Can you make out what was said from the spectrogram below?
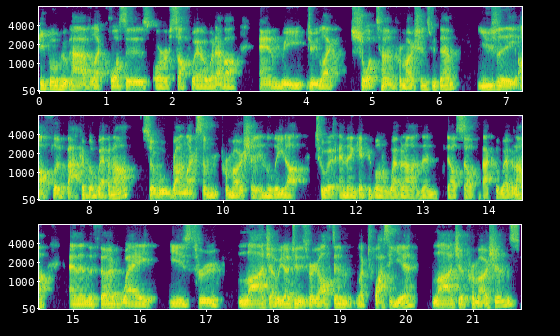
people who have like courses or software or whatever, and we do like short term promotions with them, usually off the back of a webinar. So we'll run like some promotion in the lead up to it and then get people on a webinar and then they'll sell off the back of the webinar. And then the third way is through larger, we don't do this very often, like twice a year, larger promotions.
